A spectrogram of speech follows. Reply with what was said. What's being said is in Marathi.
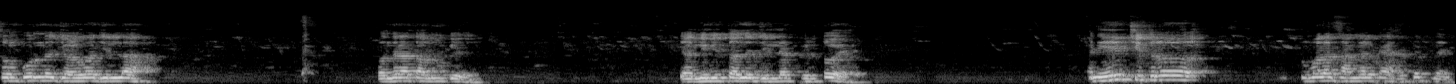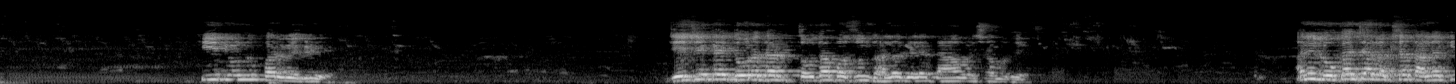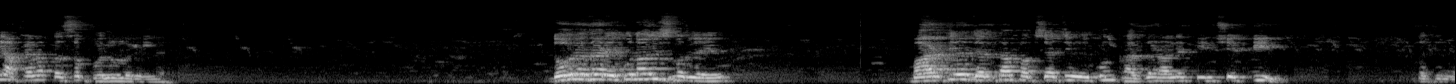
संपूर्ण जळवा जिल्हा पंधरा तालुके या निमित्ताने जिल्ह्यात फिरतोय. आणि हे चित्र तुम्हाला सांगायला काय हरकत नाही. ही निवडणूक फार वेगळी आहे. जे जे काही दोन हजार चौदा पासून झालं गेल्या दहा वर्षामध्ये. आणि लोकांच्या लक्षात आलं की आपल्याला कसं बनवलं गेलं आहे दोन हजार एकोणावीसमध्ये भारतीय जनता पक्षाचे एकूण खासदार आले तीनशे तीन सचिन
